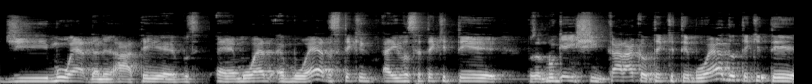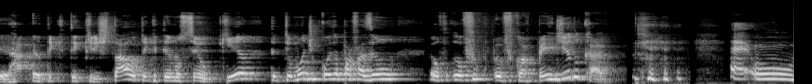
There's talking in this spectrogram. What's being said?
De moeda, né? Ah, tem é, você- é, moeda, é moeda, você tem que. Aí você tem que ter. Por exemplo, no Genshin, caraca, eu tenho que ter moeda, eu tenho que ter. Eu tenho que ter cristal, eu tenho que ter não sei o que, tem que ter um monte de coisa pra fazer um. Eu, eu, fico, eu ficava perdido, cara. É, o...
